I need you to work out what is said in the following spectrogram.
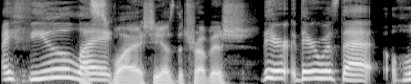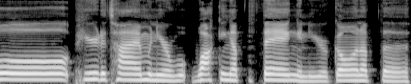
I feel like That's why she has the trubbish. there there was that whole period of time when you're w- walking up the thing and you're going up the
